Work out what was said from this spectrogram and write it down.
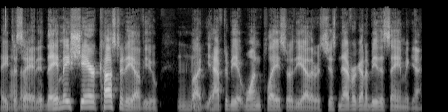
Hate I to know. say it. They may share custody of you, Mhm. but you have to be at one place or the other. It's just never going to be the same again.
